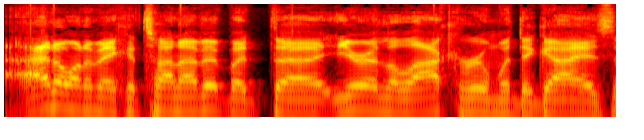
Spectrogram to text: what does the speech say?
I don't want to make a ton of it, but uh, you're in the locker room with the guys.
